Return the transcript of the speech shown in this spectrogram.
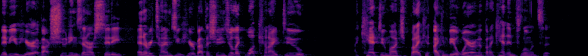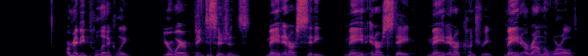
Maybe you hear about shootings in our city, and every time you hear about the shootings, you're like, what can I do? I can't do much, but I can, I can be aware of it, but I can't influence it. Or maybe politically, You're aware of big decisions made in our city, made in our state, made in our country, made around the world.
